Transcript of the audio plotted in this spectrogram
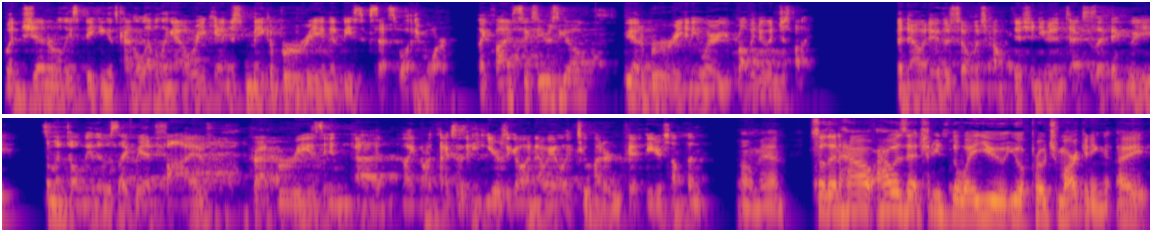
but generally speaking it's kind of leveling out where you can't just make a brewery and it'd be successful anymore. Like five six years ago if you had a brewery anywhere you're probably doing just fine. But nowadays there's so much competition even in texas. I think we someone told me that was like we had five craft breweries in uh, like north texas eight years ago and now we have like 250 or something Oh man. So then how how has that changed the way you you approach marketing? I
